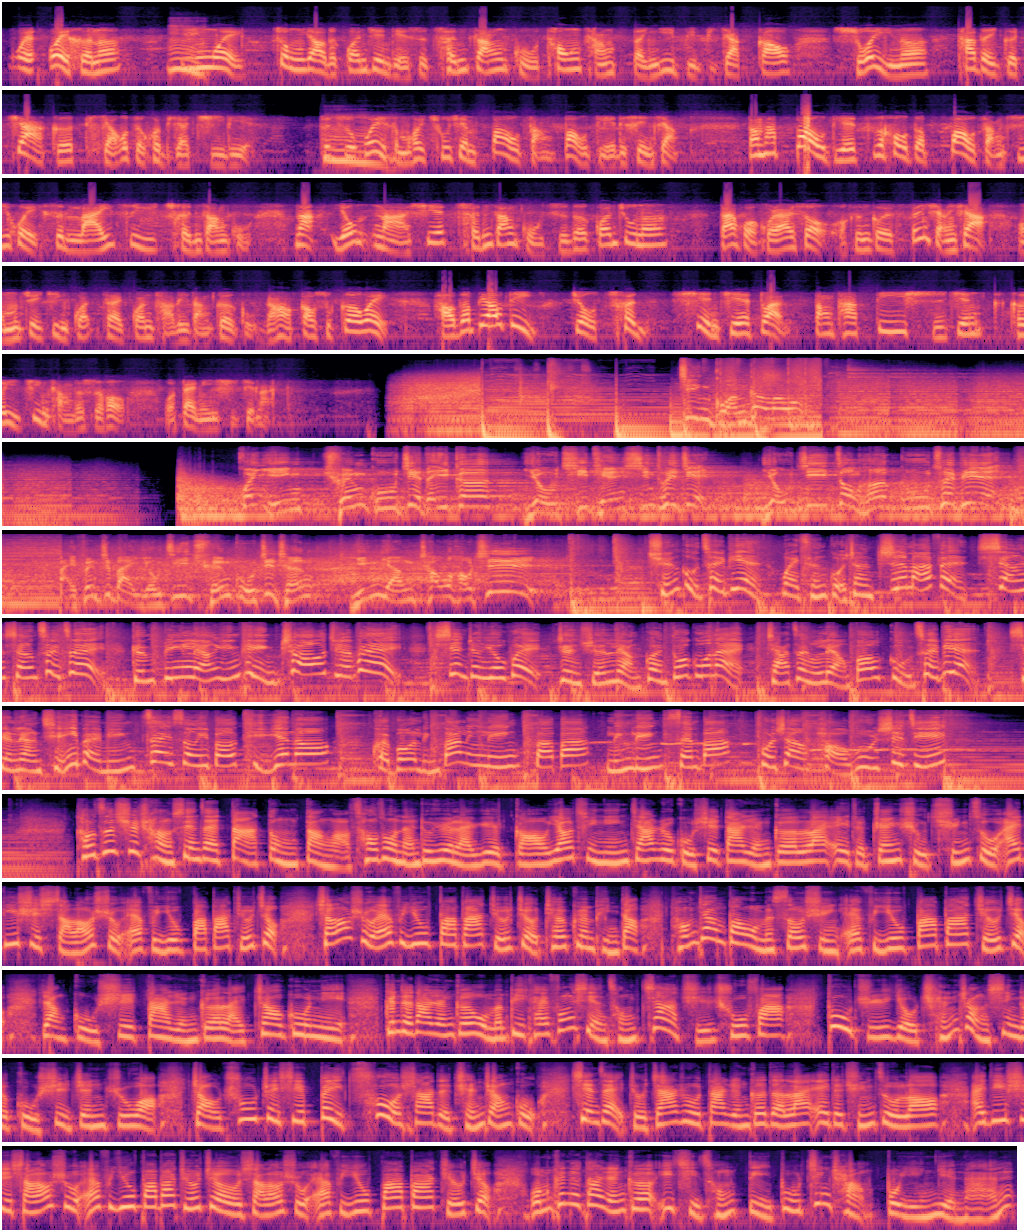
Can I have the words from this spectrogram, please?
为为何呢？因为重要的关键点是，成长股通常本益比比较高，所以呢，它的一个价格调整会比较激烈。这是为什么会出现暴涨暴跌的现象？当它暴跌之后的暴涨机会是来自于成长股。那有哪些成长股值得关注呢？待会儿回来的时候，我跟各位分享一下我们最近观在观察的一档个股，然后告诉各位好的标的就趁现阶段，当它第一时间可以进场的时候，我带你一起进来。进广告喽！欢迎全谷界的一哥有奇田新推荐有机综合谷脆片，百分之百有机全谷制成，营养超好吃。全谷脆片，外层裹上芝麻粉，香香脆脆，跟冰凉饮品超绝配。现正优惠，任选两罐多谷奶，加赠两包谷脆片，限量前一百名再送一包体验哦！快拨零八零零八八零零三八，或上好物市集。投资市场现在大动荡啊，操作难度越来越高。邀请您加入股市大人哥 Line Eight 专属群组，ID 是小老鼠 fu 八八九九，小老鼠 fu 八八九九 Telegram 频道，同样帮我们搜寻 fu 八八九九，让股市大人哥来照顾你。跟着大人哥，我们避开风险，从价值出发，布局有成长性的股市珍珠哦，找出这些被错杀的成长股。现在就加入大人哥的 Line Eight 群组喽，ID。一是小老鼠 fu 八八九九，小老鼠 fu 八八九九，我们跟着大人哥一起从底部进场，不赢也难。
